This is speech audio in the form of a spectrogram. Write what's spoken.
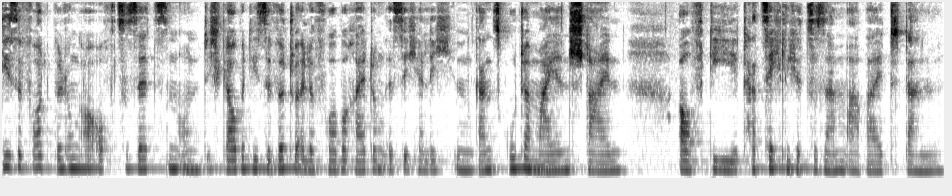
diese Fortbildung aufzusetzen. Und ich glaube, diese virtuelle Vorbereitung ist sicherlich ein ganz guter Meilenstein auf die tatsächliche Zusammenarbeit dann.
